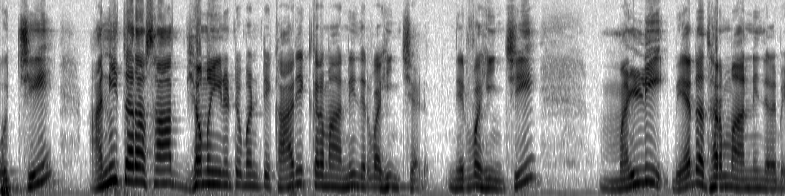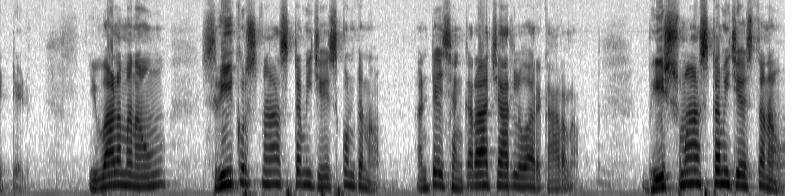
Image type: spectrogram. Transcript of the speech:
వచ్చి అనితర సాధ్యమైనటువంటి కార్యక్రమాన్ని నిర్వహించాడు. నిర్వహించి మళ్ళీ వేదధర్మాన్ని నిలబెట్టాడు. ఇవాళ మనం శ్రీకృష్ణాష్టమి చేసుకుంటున్నాం. అంటే శంకరాచార్యుల వారి కారణం. భీష్మాష్టమి చేస్తున్నాం.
